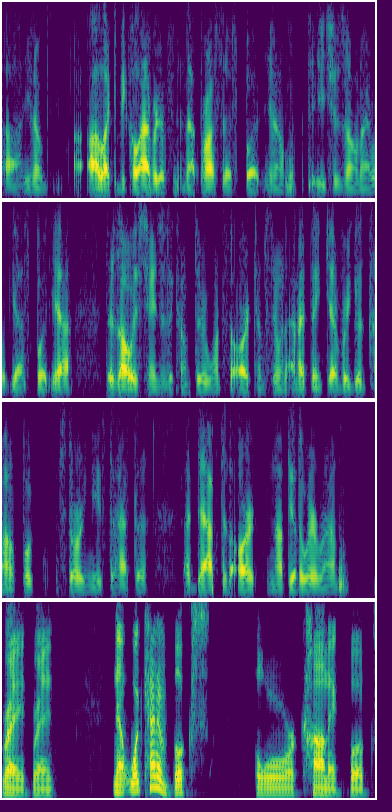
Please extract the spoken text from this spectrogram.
Uh, you know, I, I like to be collaborative in that process, but you know, to each his own, I would guess. But yeah, there's always changes that come through once the art comes through, and, and I think every good comic book story needs to have to adapt to the art, not the other way around. Right, right. Now, what kind of books or comic books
